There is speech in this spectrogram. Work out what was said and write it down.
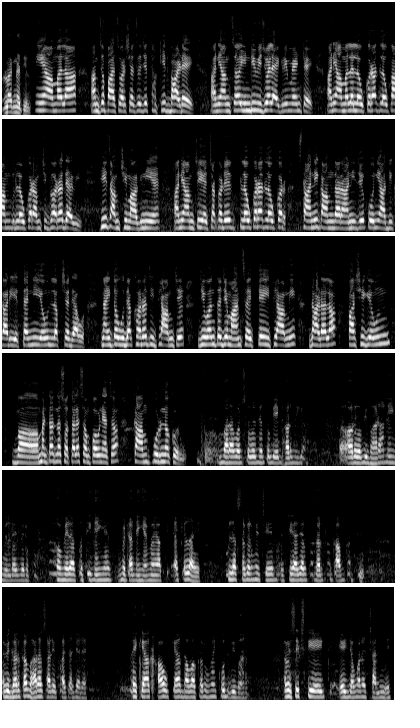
लागण्यात येईल आणि आम्हाला आमचं पाच वर्षाचं जे थकीत भाडं आहे आणि आमचं इंडिव्हिज्युअल ॲग्रीमेंट आहे आणि आम्हाला लवकरात लवकर आम लवकर आमची घरं द्यावी हीच आमची मागणी आहे. आणि आमची याच्याकडे लवकरात लवकर स्थानिक आमदार आणि जे कोणी अधिकारी आहेत त्यांनी येऊन लक्ष द्यावं. नाही तर उद्या खरंच इथे आमचे जिवंत जे माणसं आहेत ते इथे आम्ही झाडाला फाशी घेऊन म्हणतात ना स्वतःला संपवण्याचं काम पूर्ण करू. बारह वर्ष हो तो घर दिया और अभी भाड़ा नहीं मिल रहा है मेरे को। और मेरा पति नहीं है, बेटा नहीं है, मैं अकेला है। उल्लासनगर में छः छः हज़ार पगार का काम करती हूँ। अभी घर का भाड़ा साढ़े पाँच हज़ार है। मैं क्या खाऊँ, क्या दवा करूँ, मैं खुद बीमार है। अभी सिक्सटी एट एज हमारा चालू है।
